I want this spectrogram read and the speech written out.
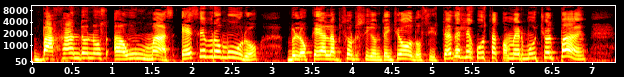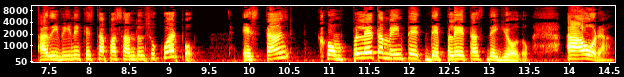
bajándonos aún más. Ese bromuro bloquea la absorción de yodo. Si a ustedes les gusta comer mucho el pan, adivinen qué está pasando en su cuerpo. Están completamente depletas de yodo. Ahora,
